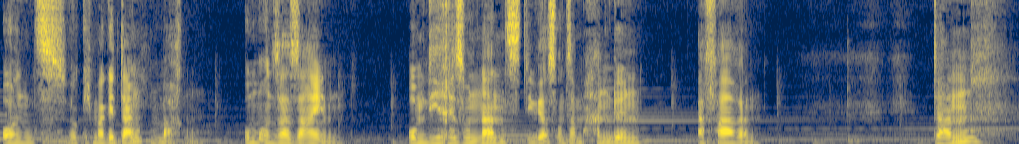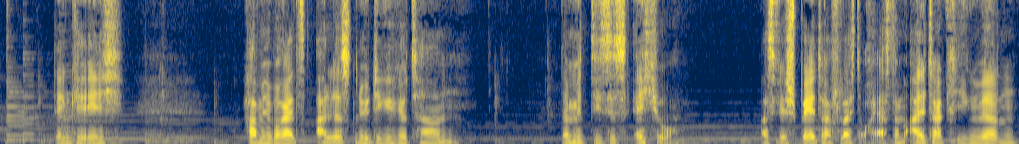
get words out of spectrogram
uns wirklich mal Gedanken machen um unser Sein, um die Resonanz, die wir aus unserem Handeln erfahren, dann denke ich, haben wir bereits alles Nötige getan, damit dieses Echo, was wir später vielleicht auch erst im Alter kriegen werden,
